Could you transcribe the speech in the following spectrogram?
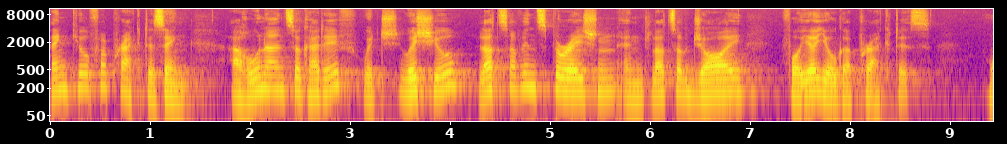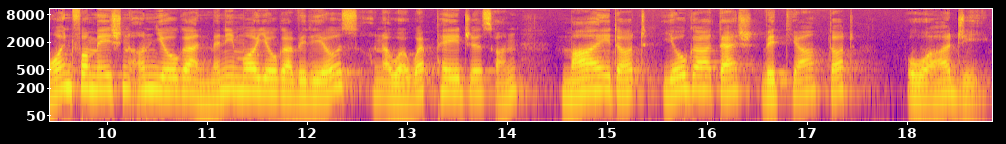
Thank you for practicing. Aruna and Sukadev, which wish you lots of inspiration and lots of joy for your yoga practice. More information on yoga and many more yoga videos on our web pages on my.yoga-vidya.org.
